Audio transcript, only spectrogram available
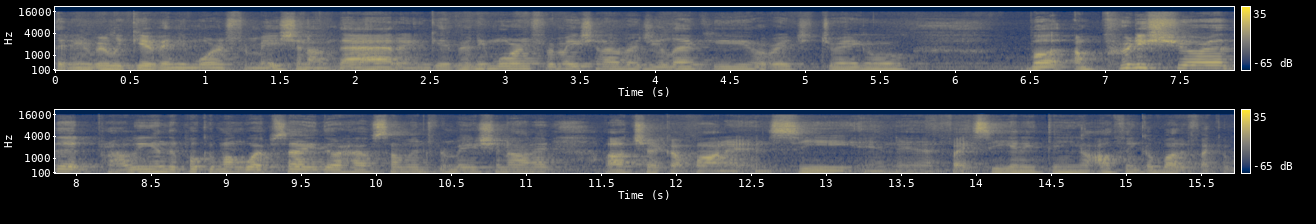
they didn't really give any more information on that. They didn't give any more information on Regieleki or Regidrago. But I'm pretty sure that probably in the Pokemon website they'll have some information on it. I'll check up on it and see, and if I see anything, I'll think about if I could,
